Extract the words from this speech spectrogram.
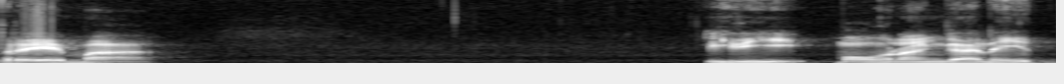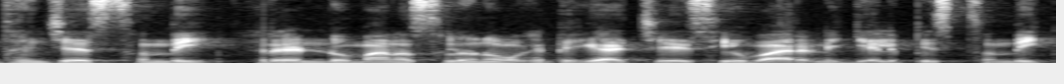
ప్రేమ ఇది మౌనంగానే యుద్ధం చేస్తుంది. రెండు మనసులను ఒకటిగా చేసి వారిని గెలిపిస్తుంది.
